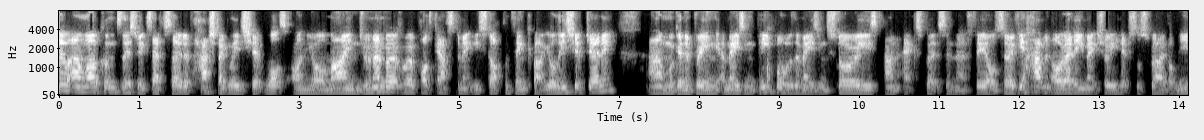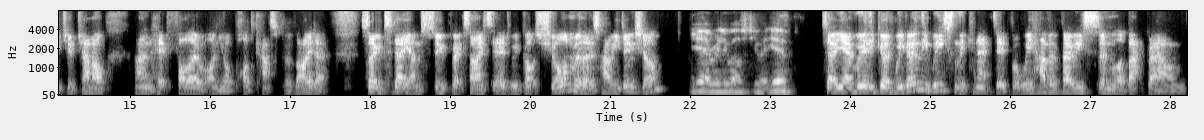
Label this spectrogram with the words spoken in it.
Hello and welcome to this week's episode of Hashtag Leadership What's on Your Mind. Remember, we're a podcast to make you stop and think about your leadership journey. And we're going to bring amazing people with amazing stories and experts in their field. So if you haven't already, make sure you hit subscribe on the YouTube channel and hit follow on your podcast provider. So today I'm super excited. We've got Sean with us. How are you doing, Sean? Yeah, really well, Stuart. You? So yeah, really good. We've only recently connected, but we have a very similar background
